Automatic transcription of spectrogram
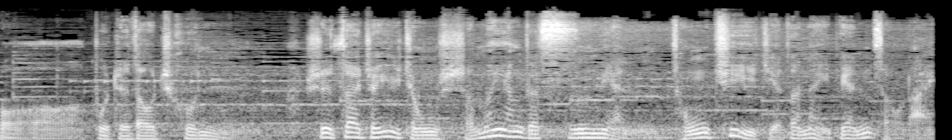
我不知道春是载着一种什么样的思念从季节的那边走来。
